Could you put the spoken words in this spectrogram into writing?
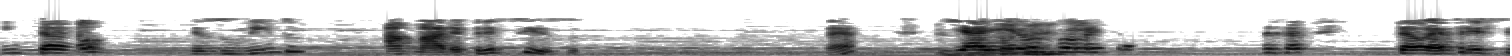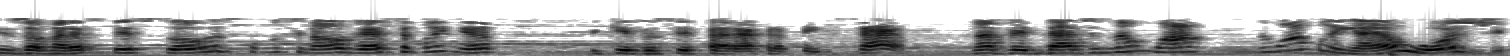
Então, resumindo, amar é preciso, né? Exatamente. E aí eu vou lembrar Então é preciso amar as pessoas como se não houvesse amanhã. Porque você parar para pensar, na verdade não há, não há amanhã, é o hoje.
